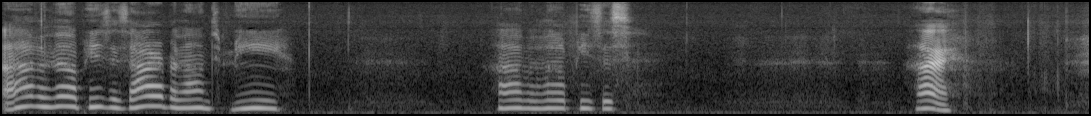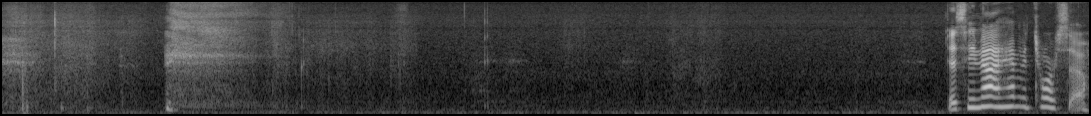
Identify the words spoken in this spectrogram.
All the little pieces are belong to me. All the little pieces. Hi. Does he not have a torso?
